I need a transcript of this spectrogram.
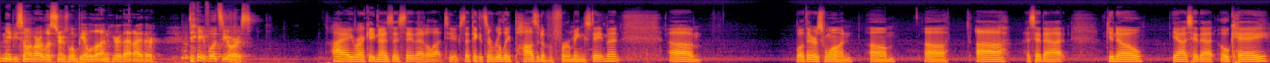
maybe some of our listeners won't be able to unhear that either. Dave, what's yours? I recognize I say that a lot too because I think it's a really positive, affirming statement. Um, well, there's one. Um, uh, uh, I say that. You know, yeah, I say that. Okay,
